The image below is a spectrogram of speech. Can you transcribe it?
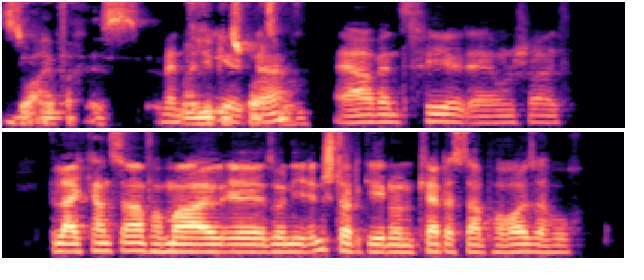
so einfach ist, wenn's mein Lieblingssport ne? zu machen. Ja, wenn es fehlt, ey, ohne Scheiß. Vielleicht kannst du einfach mal äh, so in die Innenstadt gehen und kletterst da ein paar Häuser hoch.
